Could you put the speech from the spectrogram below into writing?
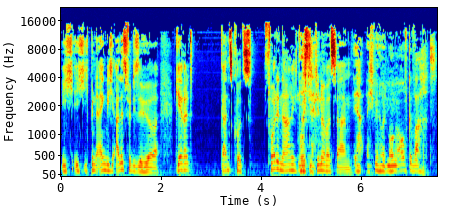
Ich, ich, ich bin eigentlich alles für diese Hörer. Gerald, ganz kurz, vor den Nachrichten Was möchte ich dir noch was sagen. Ja, ich bin heute Morgen aufgewacht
